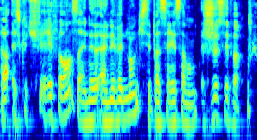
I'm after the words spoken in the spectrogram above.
Alors, est-ce que tu fais référence à un, à un événement qui s'est passé récemment? Je sais pas.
